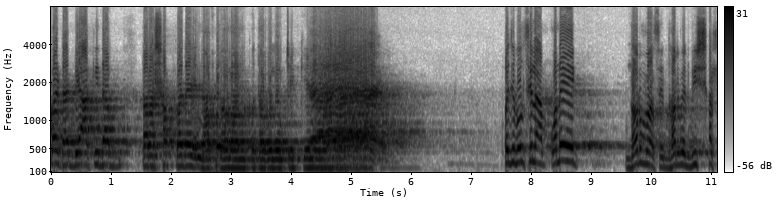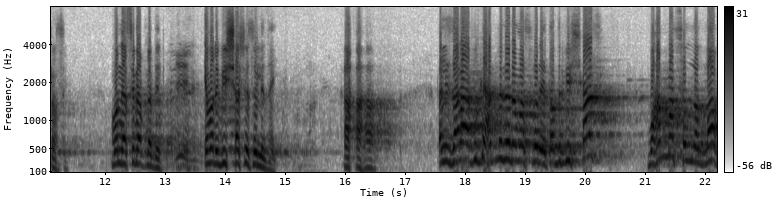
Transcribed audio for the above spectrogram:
কয়টা বেআকিদা তারা সব কয়টাই নাফরমান কথা বলেন ঠিক কিনা? ওই যে বলছিলাম অনেক ধর্ম আছে ধর্মের বিশ্বাস আছে। মনে আছে না আপনাদের? এবারে বিশ্বাসে চলে যাই। তাহলে যারা বুকে হাত বেঁধে নামাজ পড়ে তাদের বিশ্বাস মোহাম্মদ সাল্লাহ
